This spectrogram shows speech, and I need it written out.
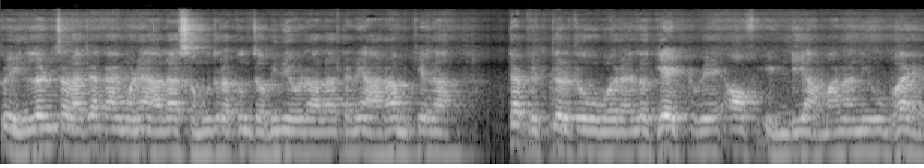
तो इंग्लंडचा राजा काय म्हणे आला समुद्रातून जमिनीवर आला त्याने आराम केला. त्या प्रित्यर्थ उभं राहिलं गेट वे ऑफ इंडिया मानाने उभं आहे.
